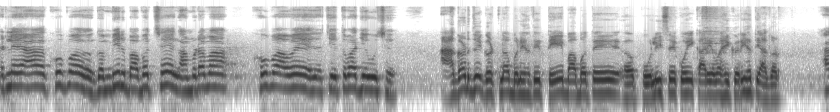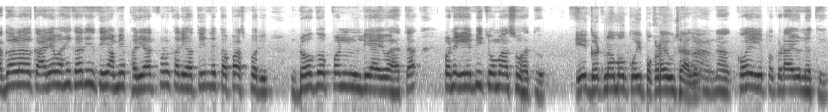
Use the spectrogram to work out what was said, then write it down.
એટલે આ ખૂબ ગંભીર બાબત છે. ગામડામાં ખૂબ હવે ચેતવા જેવું છે. આગળ જે ઘટના બની હતી તે બાબતે પોલીસે કોઈ કાર્યવાહી કરી હતી આગળ? આગળ કાર્યવાહી કરી હતી. અમે ફરિયાદ પણ કરી હતી ને તપાસ કરી. ડોગ પણ લઈ આવ્યા હતા. પણ એ બી ચોમાસું હતું. એ ઘટનામાં કોઈ પકડાયું છે આગળ? ના કોઈ પકડાયું નથી.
